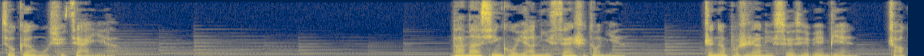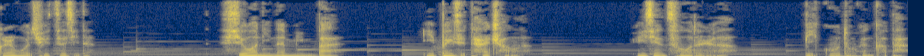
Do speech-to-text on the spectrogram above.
就更无需在意了。爸妈辛苦养你三十多年，真的不是让你随随便便找个人委屈自己的。希望你能明白，一辈子太长了，遇见错的人啊，比孤独更可怕。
